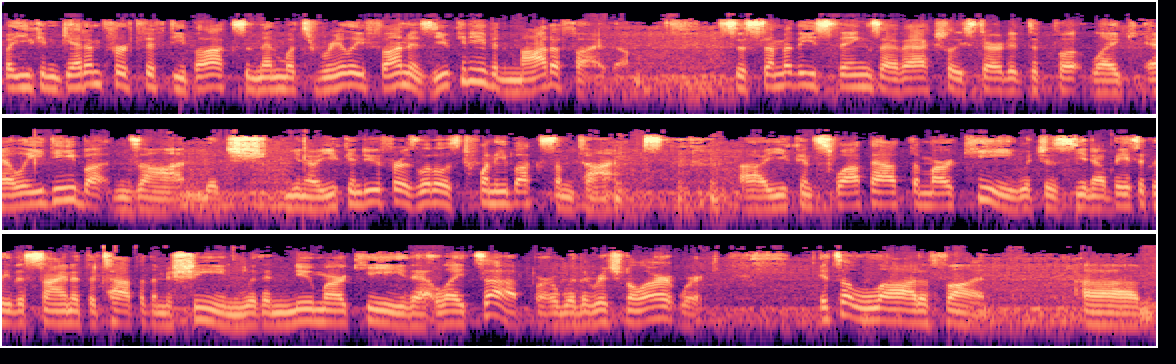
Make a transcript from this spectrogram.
but you can get them for 50 bucks. And then what's really fun is you can even modify them. So some of these things I've actually started to put like LED buttons on, which, you know, you can do for as little as 20 bucks sometimes. Uh, you can swap out the marquee, which is, you know, basically the sign at the top of the machine with a new marquee that lights up or with original artwork. It's a lot of fun. Um,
